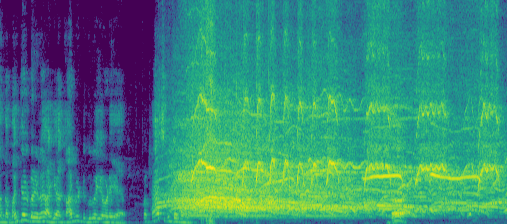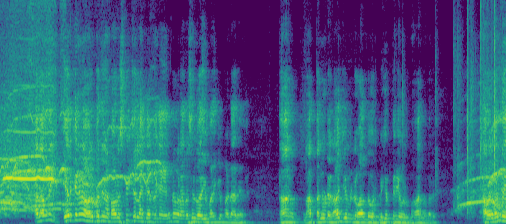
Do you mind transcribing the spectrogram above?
அந்த மஞ்சள் பணியில் ஐயா காட்வெட்டு குரு ஐயாவுடைய பேட்ச் கொடுத்துருந்தாங்க. அதாவது ஏற்கனவே அவரை பத்தி நான் அவர் ஸ்பீச் எல்லாம் கேட்டிருக்கேன். எந்த ஒரு அரசியல்வாதியும் மதிக்க மாட்டாரு. தான் நான் தன்னுடைய ராஜ்யம் என்று வாழ்ந்த ஒரு மிகப்பெரிய ஒரு மகான் அவர். அவர் வந்து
